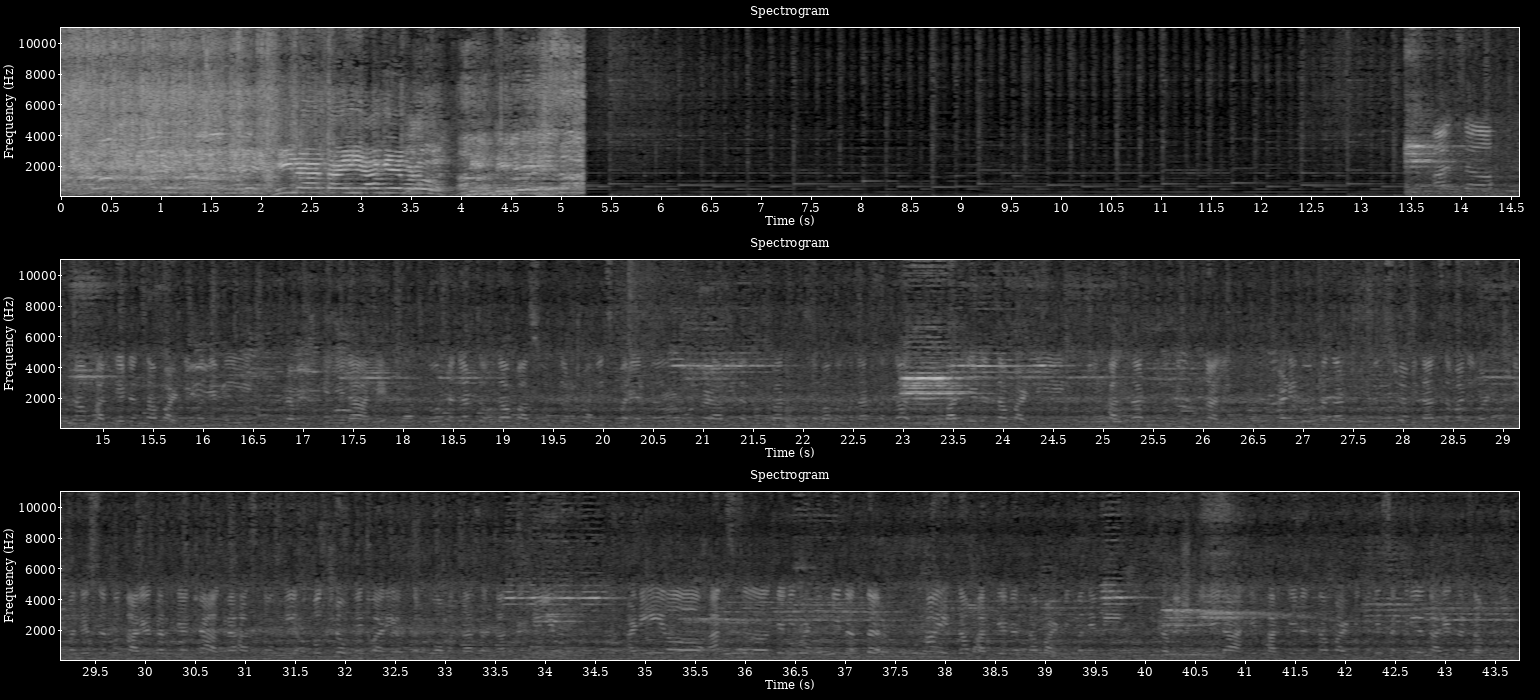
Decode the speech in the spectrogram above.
आगे बढ़ो आज पुन्हा भारतीय जनता पार्टीमध्ये मी प्रवेश केलेला आहे. दोन हजार चौदापासून तर चोवीसपर्यंत दोन वेळा मी नंदुरबार लोकसभा मतदारसंघात भारतीय जनता पार्टी खासदार म्हणून निवडून आली आणि दोन हजार चोवीसच्या विधानसभा निवडणुकीमध्ये सर्व कार्यकर्त्यांच्या आग्रहास्तव मी अपक्ष उमेदवारी अक्कलकुवा मतदारसंघात केली होती आणि अ, आज अ, त्या निवडणुकीनंतर पुन्हा एकदा भारतीय जनता पार्टीमध्ये मी प्रवेश केलेला आहे भारतीय जनता पार्टीमध्ये सक्रिय कार्यकर्ता म्हणून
